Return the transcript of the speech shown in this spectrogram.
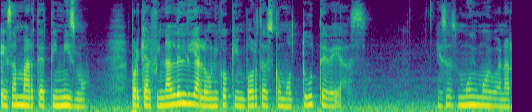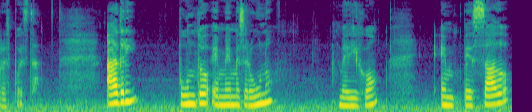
es amarte a ti mismo, porque al final del día lo único que importa es cómo tú te veas. Esa es muy, muy buena respuesta. Adri .mm01 me dijo empezado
